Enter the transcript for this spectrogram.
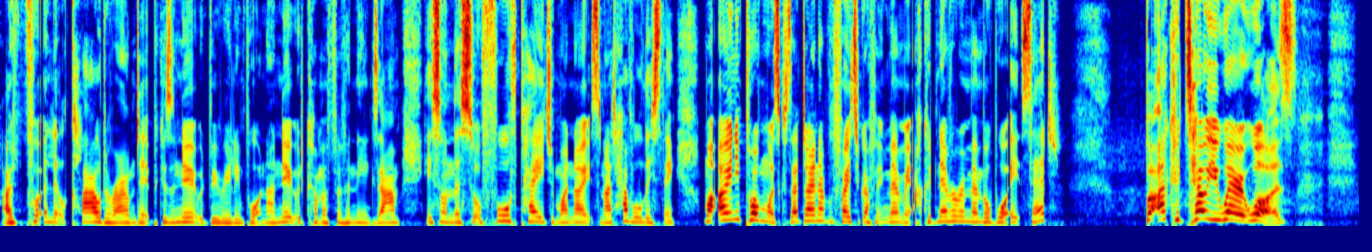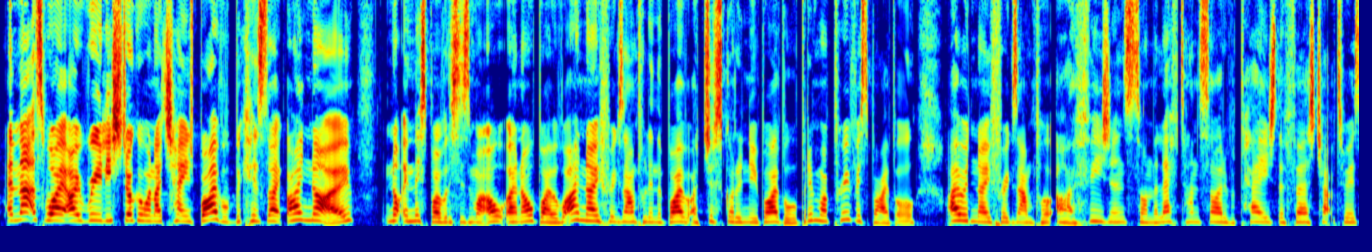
I'd put a little cloud around it because I knew it would be really important. I knew it would come up in the exam. It's on the sort of fourth page of my notes, and I'd have all this thing. My only problem was because I don't have a photographic memory, I could never remember what it said. But I could tell you where it was. And that's why I really struggle when I change Bible because, like, I know, not in this Bible, this is my old, an old Bible, but I know, for example, in the Bible, I just got a new Bible. But in my previous Bible, I would know, for example, oh, Ephesians is on the left hand side of a page. The first chapter is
